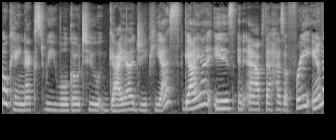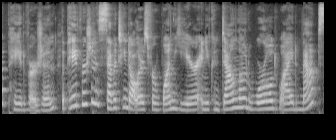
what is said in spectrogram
Okay, next we will go to Gaia GPS. Gaia is an app that has a free and a paid version. The paid version is $17 for one year and you can download worldwide maps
